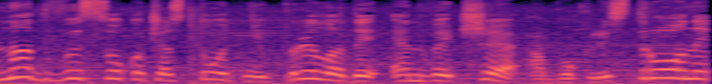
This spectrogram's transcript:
надвисокочастотні прилади НВЧ або клістрони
